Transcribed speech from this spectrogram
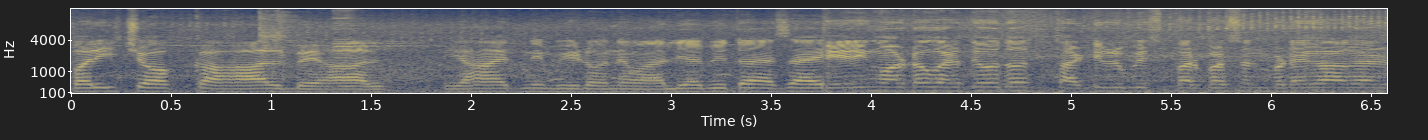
परी चौक का हाल बेहाल। यहाँ इतनी भीड़ होने वाली है। अभी तो ऐसा है शेयरिंग ऑटो करते हो तो थर्टी रुपीज़ पर पर्सन पड़ेगा। अगर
